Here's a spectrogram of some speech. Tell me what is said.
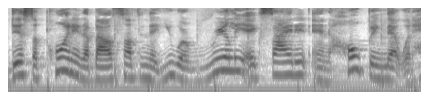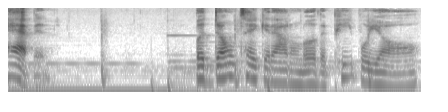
disappointed about something that you were really excited and hoping that would happen. But don't take it out on other people, y'all.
